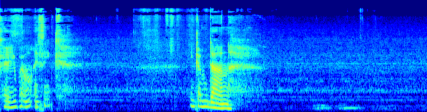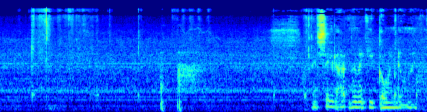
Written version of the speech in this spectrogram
Okay, well, I think, I think I'm done. I say that and then I keep going, don't I?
